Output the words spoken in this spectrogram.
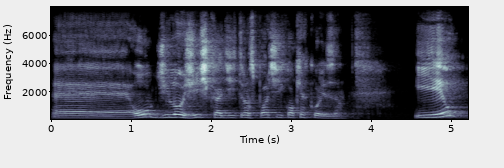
é, ou de logística de transporte de qualquer coisa, e eu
